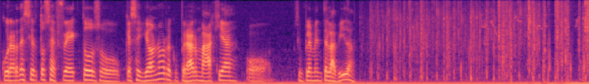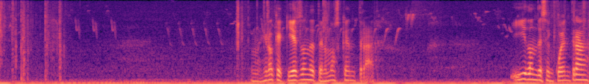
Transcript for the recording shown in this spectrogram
curar de ciertos efectos o qué sé yo, ¿no? Recuperar magia o simplemente la vida. Imagino que aquí es donde tenemos que entrar. Y donde se encuentra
